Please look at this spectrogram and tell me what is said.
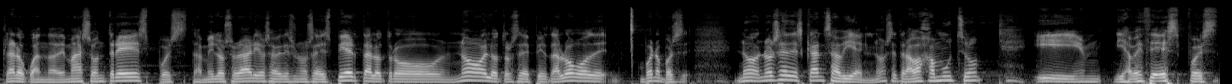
Claro, cuando además son tres, pues también los horarios, a veces uno se despierta, el otro no, el otro se despierta luego, de... bueno, pues no, no se descansa bien, ¿no? Se trabaja mucho y, y a veces pues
